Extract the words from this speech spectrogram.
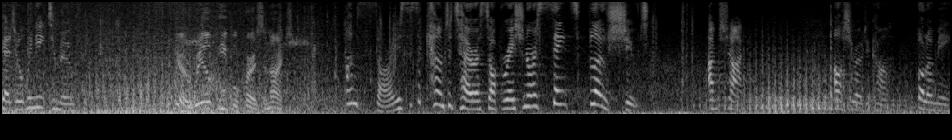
Schedule. We need to move. You're a real people person, aren't you? I'm sorry, is this a counter-terrorist operation or a Saints Flow shoot? I'm Sean. Asha Odekar, follow me.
